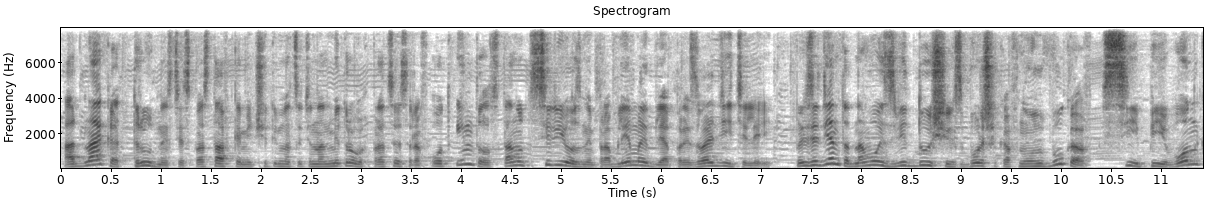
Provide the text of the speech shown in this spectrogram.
Однако трудности с поставками 14-нанометровых процессоров от Intel станут серьезной проблемой для производителей. Президент одного из ведущих сборщиков ноутбуков, CP Wong,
